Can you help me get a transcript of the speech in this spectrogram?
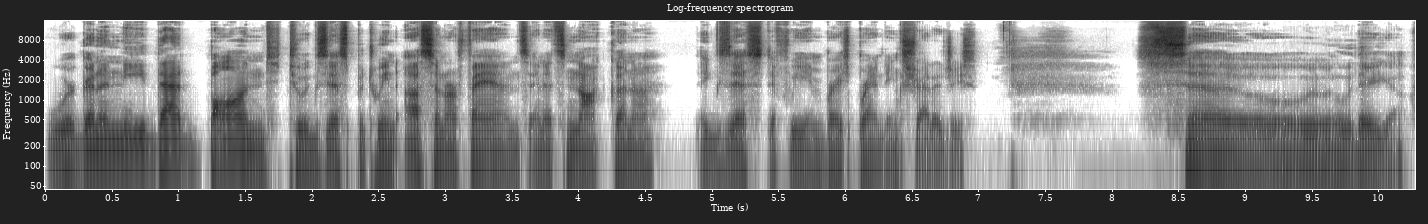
we're going to need that bond to exist between us and our fans. And it's not going to exist if we embrace branding strategies. So there you go.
